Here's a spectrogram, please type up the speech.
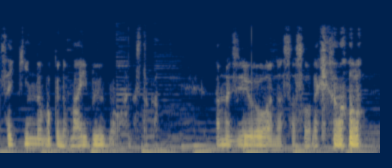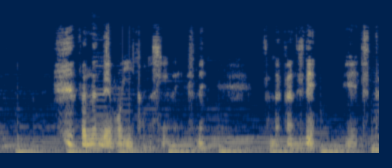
最近の僕のマイブームを話すとか。あんま需要はなさそうだけど そんなんでもいいかもしれないですね。そんな感じで、えー、ちょっと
